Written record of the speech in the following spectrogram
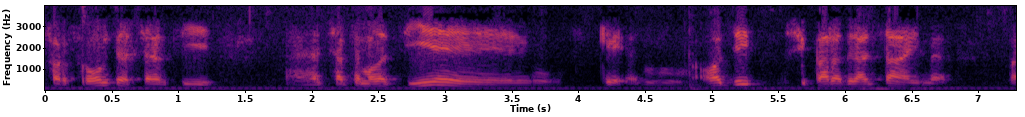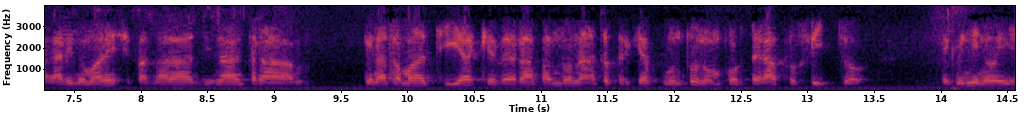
far fronte a certi eh, certe malattie che mh, oggi si parla dell'Alzheimer, magari domani si parlerà di un'altra, di un'altra malattia che verrà abbandonata perché appunto non porterà profitto e quindi noi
